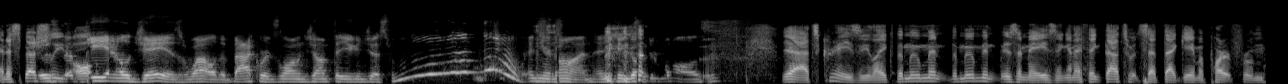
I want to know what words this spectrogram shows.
and especially the all, BLJ as well, the backwards long jump that you can just and you're gone, and you can go through walls. Yeah, it's crazy. Like the movement, the movement is amazing, and I think that's what set that game apart from,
